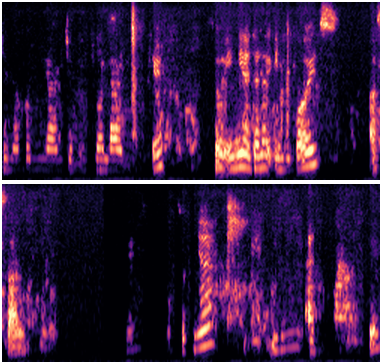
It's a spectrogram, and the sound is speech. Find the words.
Jurnal belian, jurnal jualan. Okay. So ini adalah invoice asal. Okay. Maksudnya ini ada. Okay.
